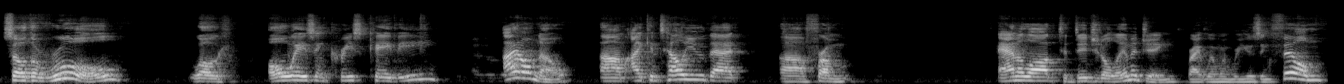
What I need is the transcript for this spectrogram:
So the rule will always increase KV. I don't know. Um, I can tell you that uh, from analog to digital imaging, right, when we were using film,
